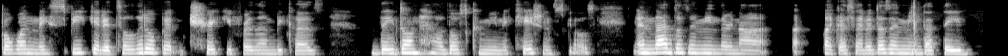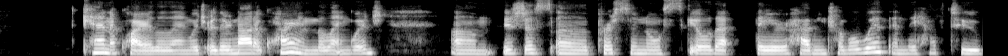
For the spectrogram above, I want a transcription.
But when they speak it, it's a little bit tricky for them because they don't have those communication skills. And that doesn't mean they're not, uh, like I said, it doesn't mean that they can acquire the language or they're not acquiring the language. Um, it's just a personal skill that they're having trouble with and they have to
